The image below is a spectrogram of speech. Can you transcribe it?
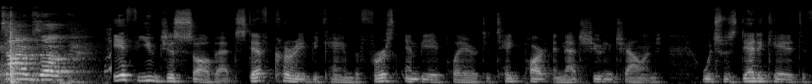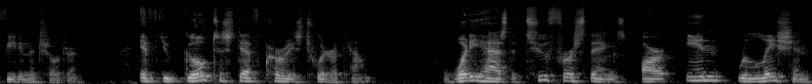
Time's up. If you just saw that, Steph Curry became the first NBA player to take part in that shooting challenge, which was dedicated to feeding the children. If you go to Steph Curry's Twitter account, what he has, the two first things are in relation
